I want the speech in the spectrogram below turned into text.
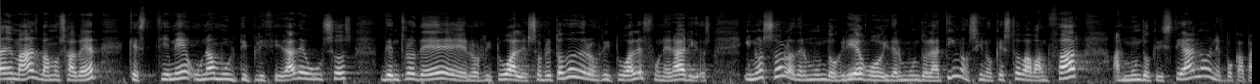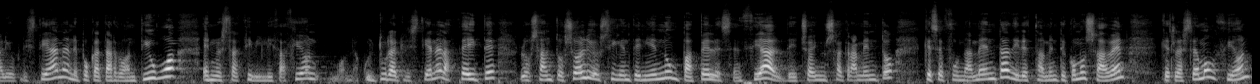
además vamos a ver que tiene una multiplicidad de usos dentro de los rituales, sobre todo de los rituales funerarios, y no solo del mundo griego y del mundo latino, sino que esto va a avanzar al mundo cristiano, en época paleocristiana, en época tardoantigua, en nuestra civilización, en la cultura cristiana, el aceite, los santos óleos siguen teniendo un papel esencial. De hecho, hay un sacramento que se fundamenta directamente, como saben, que es la extrema unción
